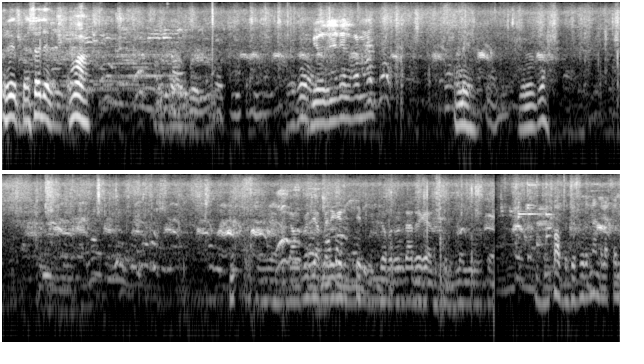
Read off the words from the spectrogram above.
अरे पैसा दे वहाँ अरे Apa betul-betulnya belakang?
